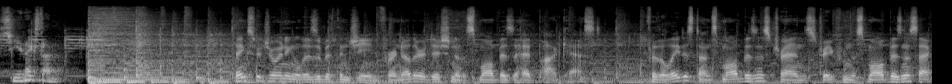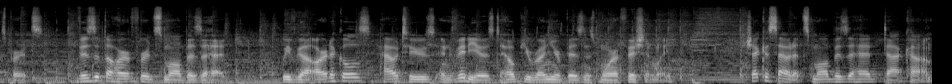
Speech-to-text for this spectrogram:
See you next time. Thanks for joining Elizabeth and Gene for another edition of the Small Biz Ahead podcast. For the latest on small business trends straight from the small business experts, visit the Hartford Small Biz Ahead. We've got articles, how to's, and videos to help you run your business more efficiently. Check us out at smallbizahead.com.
